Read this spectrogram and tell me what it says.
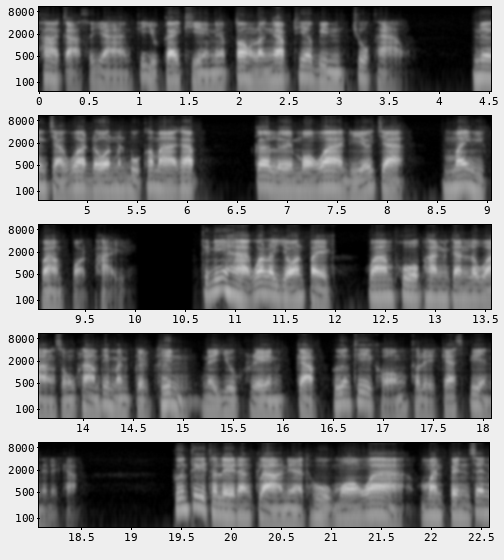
ท่าอากาศยานที่อยู่ใกล้เคียงเนี่ยต้องระงงับเที่ยวบินชั่วคราว เนื่องจากว่าโดนมันบุกเข้ามาครับ ก็เลยมองว่าเดี๋ยวจะไม่มีความปลอดภัย ทีนี้หากว่าเราย้อนไปความพัวพันกันระหว่างสงครามที่มันเกิดขึ้นในยูเครนกับพื้นที่ของทะเลแกสเปียนเนี่ยนะครับ พื้นที่ทะเลดังกล่าวเนี่ยถูกมองว่ามันเป็นเส้น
